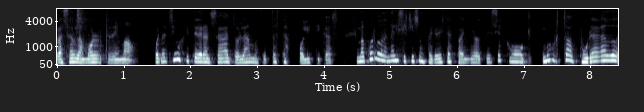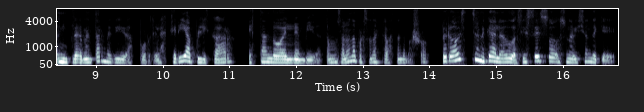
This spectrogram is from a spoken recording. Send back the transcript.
va a ser la muerte de Mao. Cuando decimos que este gran salto, hablamos de todas estas políticas, me acuerdo de un análisis que hizo un periodista español que decía como que Mao estaba apurado en implementar medidas porque las quería aplicar estando él en vida. Estamos hablando de personas que bastante mayor. Pero a veces me queda la duda si es eso, es una visión de que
